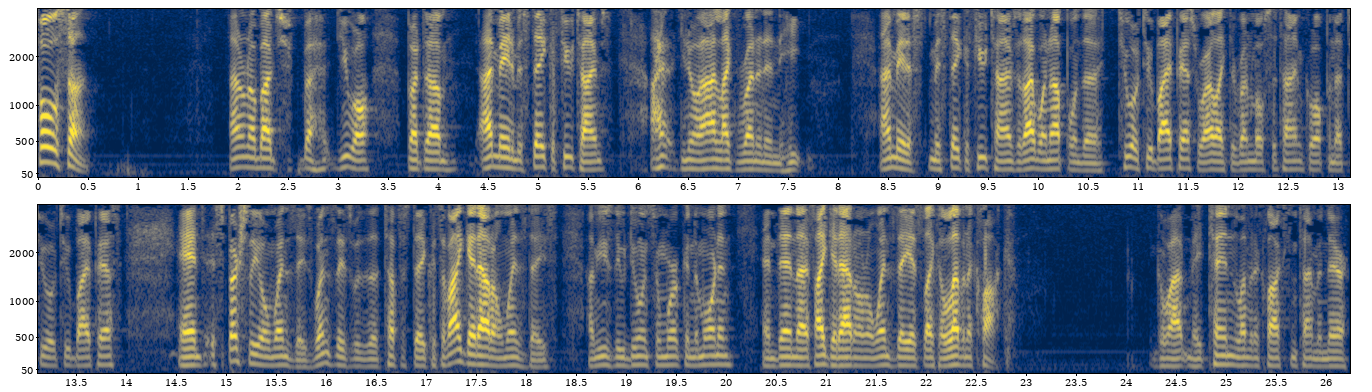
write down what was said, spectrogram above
full sun. I don't know about you all, but um, I made a mistake a few times. I, you know, I like running in the heat. I made a mistake a few times that I went up on the 202 bypass, where I like to run most of the time. Go up on that 202 bypass, and especially on Wednesdays. Wednesdays was the toughest day because if I get out on Wednesdays, I'm usually doing some work in the morning, and then if I get out on a Wednesday, it's like 11 o'clock. Go out maybe 10, 11 o'clock sometime in there.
